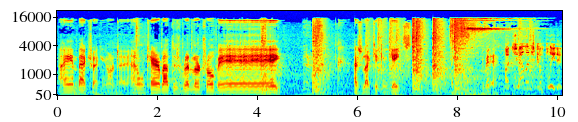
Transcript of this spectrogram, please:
I am backtracking, aren't I? I don't care about this Riddler trophy. I just like kicking gates. Give me that. A challenge completed.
